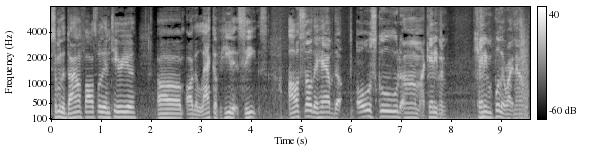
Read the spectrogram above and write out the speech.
Some of the downfalls for the interior um, are the lack of heated seats. Also, they have the old school, um, I can't even, can't even pull it right now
